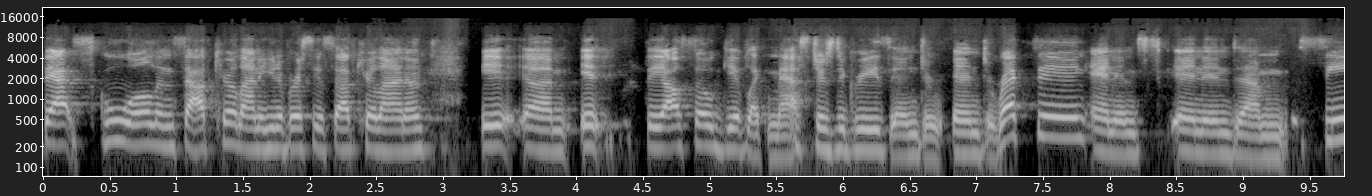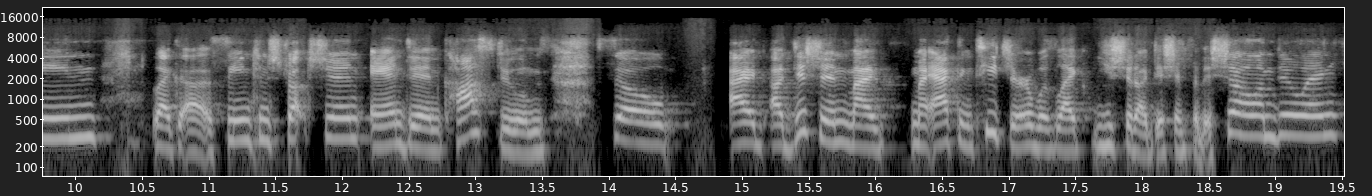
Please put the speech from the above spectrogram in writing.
that school in South Carolina, University of South Carolina, it, um, it, they also give like master's degrees in, in directing and in and in um, scene, like uh, scene construction and in costumes. So I auditioned. My my acting teacher was like, "You should audition for the show I'm doing."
